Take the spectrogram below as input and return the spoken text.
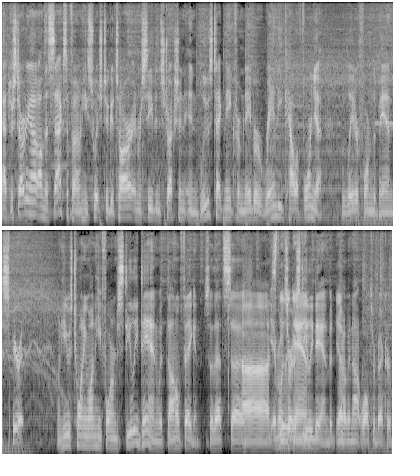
After starting out on the saxophone, he switched to guitar and received instruction in blues technique from neighbor Randy California, who later formed the band Spirit. When he was 21, he formed Steely Dan with Donald Fagen. So that's uh, Ah, everyone's Steely heard Dan. of Steely Dan, but Yep. probably not Walter Becker.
